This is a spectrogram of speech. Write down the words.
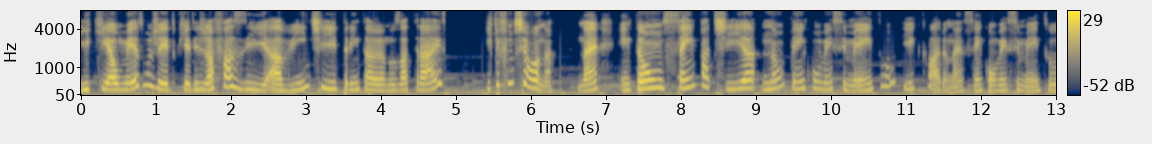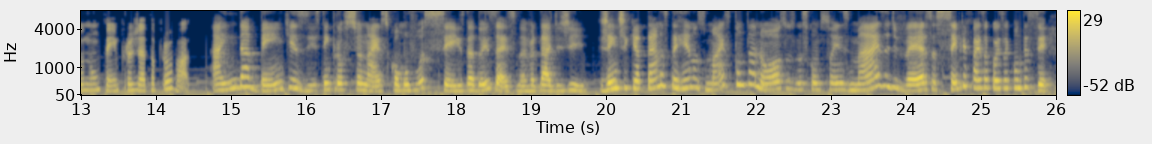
e que é o mesmo jeito que ele já fazia há 20 e 30 anos atrás e que funciona. Né? Então, sem empatia não tem convencimento e, claro, né, sem convencimento não tem projeto aprovado. Ainda bem que existem profissionais como vocês da 2S, não é verdade, Gi? Gente que até nos terrenos mais pantanosos, nas condições mais adversas, sempre faz a coisa acontecer,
